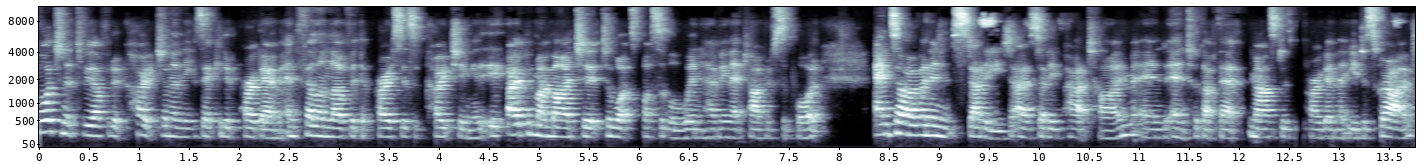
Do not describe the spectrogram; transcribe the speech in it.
fortunate to be offered a coach on an executive program and fell in love with the process of coaching. It, it opened my mind to, to what's possible when having that type of support. And so I went and studied. I studied part time and and took up that master's program that you described.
